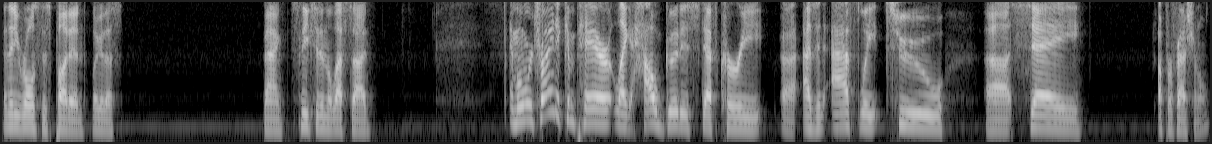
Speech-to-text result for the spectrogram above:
And then he rolls this putt in. Look at this. Bang. Sneaks it in the left side. And when we're trying to compare, like, how good is Steph Curry uh, as an athlete to, uh, say, a professional?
